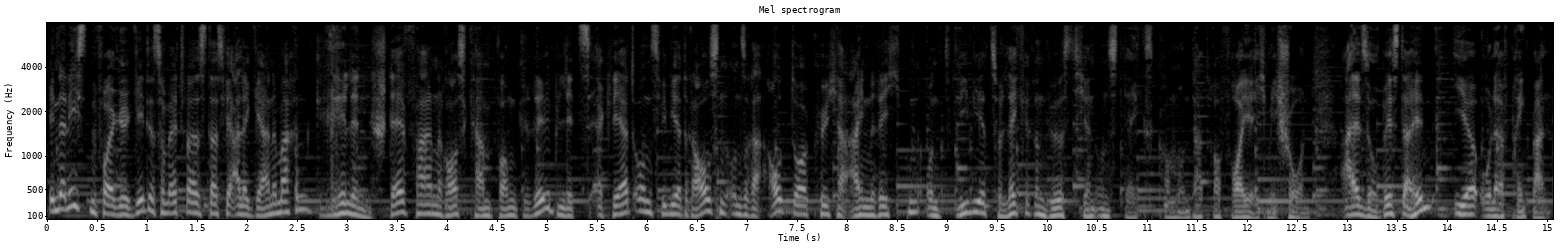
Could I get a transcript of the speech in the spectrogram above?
In der nächsten Folge geht es um etwas, das wir alle gerne machen. Grillen. Stefan Rosskamp vom Grillblitz erklärt uns, wie wir draußen unsere Outdoor-Küche einrichten und wie wir zu leckeren Würstchen und Steaks kommen. Und darauf freue ich mich schon. Also, bis dahin, Ihr Olaf Brinkmann.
